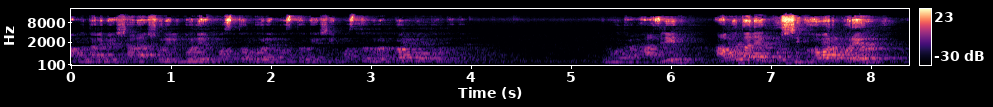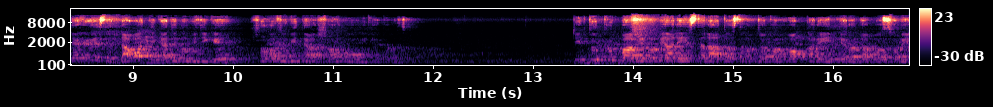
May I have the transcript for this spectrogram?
আবু তালেবের সারা শরীর গলে মস্তক গলে মস্তকে সেই মস্তকগুলো টকবক করতে থাকে। মোহতারাম হাজরিন, আবু তালেব মুশিক হওয়ার পরেও দেখা গেছে দাওয়াতি কাজে নবীজিকে সহযোগিতা, সহমর্মিতা করেছেন। ঠিক তদ্রুপভাবে নবী আলী ইসলাম যখন মক্কার এই তেরোটা বছরে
